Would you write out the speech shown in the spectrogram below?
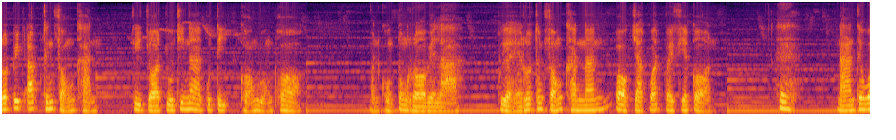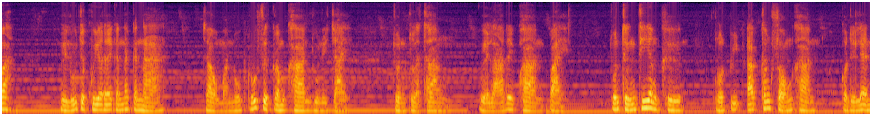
รถปิกอัพถึงสองคัน ที่จอดอยู่ที่หน้ากุฏิของหลวงพ่อ มันคงต้องรอเวลา เพื่อให้รถทั้งสองคันนั้นออกจากวัดไปเสียก่อน เฮ้นานเถอะวะไม่รู้จะคุยอะไรกันนักกันหนา เจ้ามนุษย์รู้สึกรำคาญอยู่ในใจ จนกระทั่งเวลาได้ผ่านไป จนถึงเที่ยงคืน รถปิกอัพทั้งสองคันก็ได้แล่น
